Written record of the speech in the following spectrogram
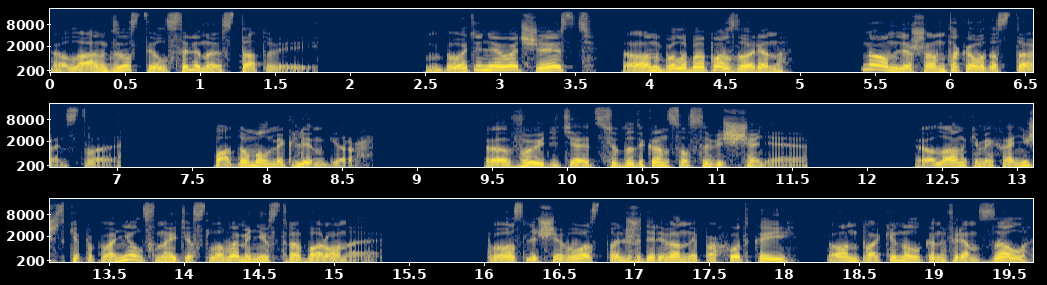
Ланг застыл соляной статуей. Будь у него честь, он был бы опозорен, но он лишён такого достоинства подумал Миклингер. «Выйдите отсюда до конца совещания». Ланг механически поклонился на эти слова министра обороны. После чего, столь же деревянной походкой, он покинул конференц-зал,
